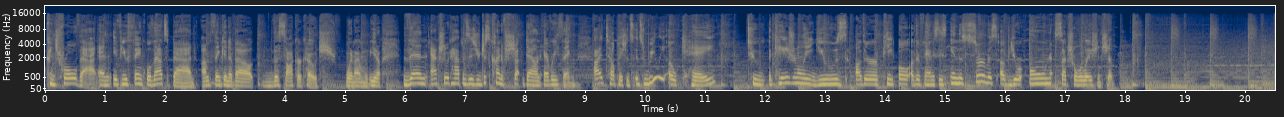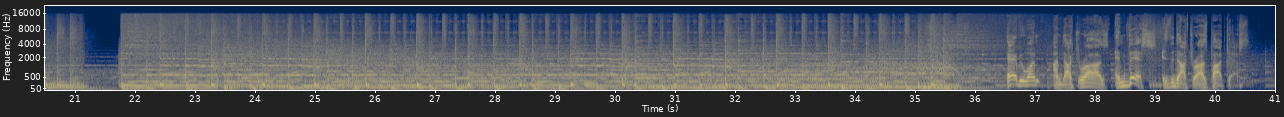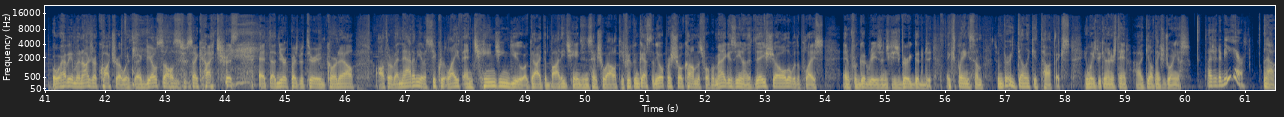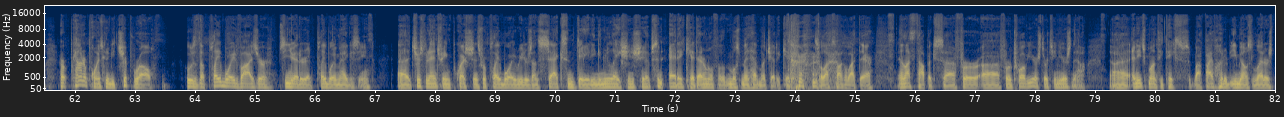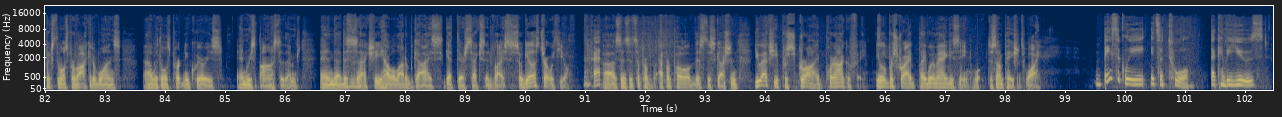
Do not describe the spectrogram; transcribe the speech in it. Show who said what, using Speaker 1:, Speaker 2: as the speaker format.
Speaker 1: control that. And if you think, well, that's bad, I'm thinking about the soccer coach when I'm, you know, then actually what happens is you just kind of shut down everything. I tell patients it's really okay to occasionally use other people, other fantasies in the service of your own sexual relationship.
Speaker 2: Everyone. I'm Dr. Oz, and this is the Dr. Oz Podcast.
Speaker 3: Well, we're having a menage a quatre with uh, Gail Saltz, psychiatrist at the New York Presbyterian Cornell, author of Anatomy of a Secret Life and Changing You, a guide to body change and sexuality. Frequent guest on the Oprah Show, columnist for Oprah Magazine, on the Today Show, all over the place, and for good reasons, because she's very good at explaining some, some very delicate topics in ways we can understand. Uh, Gail, thanks for joining us.
Speaker 1: Pleasure to be here.
Speaker 3: Now, her counterpoint is going to be Chip Rowe who's the Playboy advisor, senior editor at Playboy magazine. Uh, Chip's been answering questions for Playboy readers on sex and dating and relationships and etiquette. I don't know if most men have much etiquette, so lots to talk about there, and lots of topics uh, for uh, for 12 years, 13 years now. Uh, and each month he takes about 500 emails and letters, picks the most provocative ones uh, with the most pertinent queries, and responds to them. And uh, this is actually how a lot of guys get their sex advice. So, Gail, let's start with you.
Speaker 1: Okay. Uh,
Speaker 3: since it's apropos of this discussion, you actually prescribe pornography. You'll prescribe Playboy magazine to some patients. Why?
Speaker 1: Basically, it's a tool that can be used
